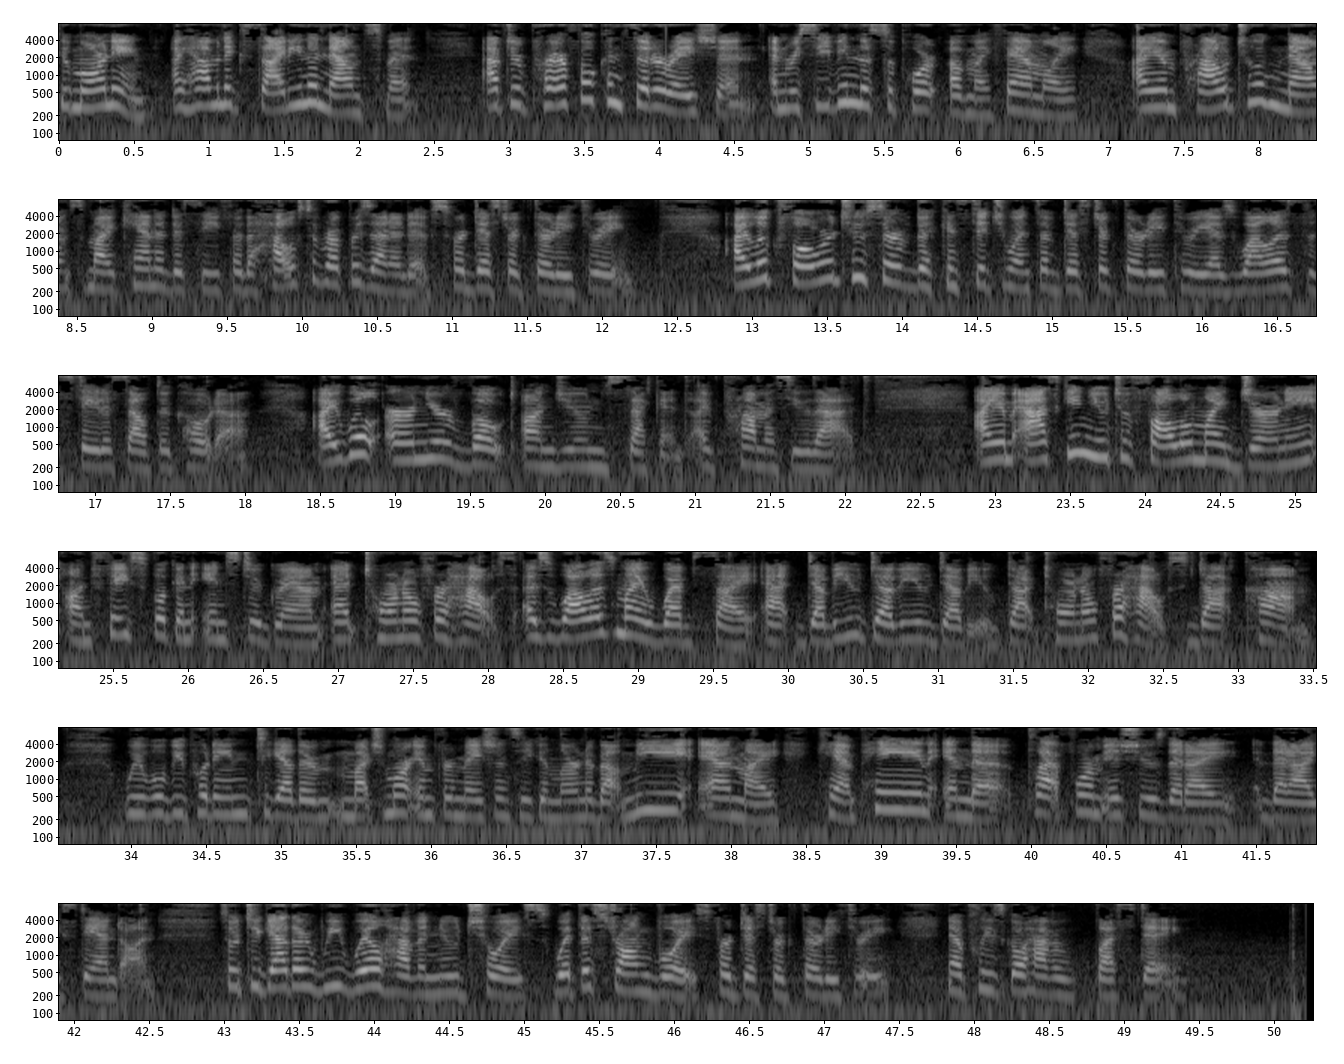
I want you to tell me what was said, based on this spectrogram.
Good morning. I have an exciting announcement. After prayerful consideration and receiving the support of my family, I am proud to announce my candidacy for the House of Representatives for District 33. I look forward to serve the constituents of District 33 as well as the state of South Dakota. I will earn your vote on June 2nd. I promise you that. I am asking you to follow my journey on Facebook and Instagram at Torno for House, as well as my website at www.tornoforhouse.com. We will be putting together much more information so you can learn about me and my campaign and the platform issues that I that I stand on. So together we will have a new choice with a strong voice for District 33. Now please go have a blessed day.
